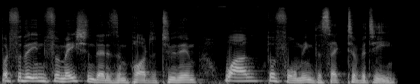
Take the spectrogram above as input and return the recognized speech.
but for the information that is imparted to them while performing this activity.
